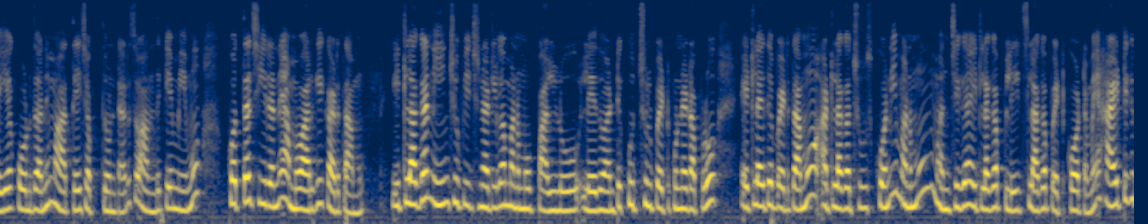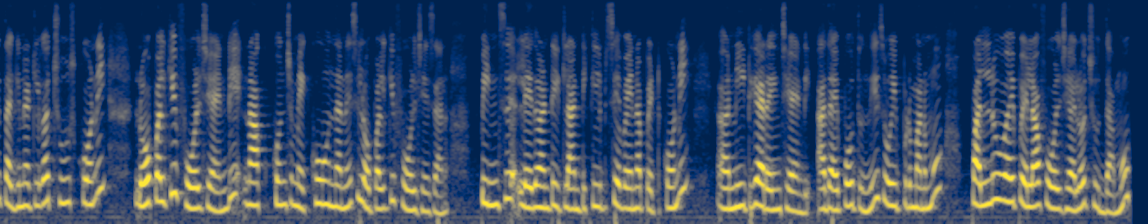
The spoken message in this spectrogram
వేయకూడదు అని మా అత్తయ్య చెప్తుంటారు సో అందుకే మేము కొత్త చీరని అమ్మవారికి కడతాము. ఇట్లాగా నేను చూపించినట్లుగా మనము పళ్ళు లేదు అంటే కుచ్చులు పెట్టుకునేటప్పుడు ఎట్లయితే పెడతామో అట్లాగా చూసుకొని మనము మంచిగా ఇట్లాగా ప్లీట్స్ లాగా పెట్టుకోవటమే. హైట్కి తగినట్లుగా చూసుకొని లోపలికి ఫోల్డ్ చేయండి. నాకు కొంచెం ఎక్కువ ఉందనేసి లోపలికి ఫోల్డ్ చేశాను. పిన్స్ లేదు అంటే ఇట్లాంటి క్లిప్స్ ఏవైనా పెట్టుకొని నీట్గా అరేంజ్ చేయండి. అది అయిపోతుంది. సో ఇప్పుడు మనము పళ్ళు వైపు ఎలా ఫోల్డ్ చేయాలో చూద్దాము.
